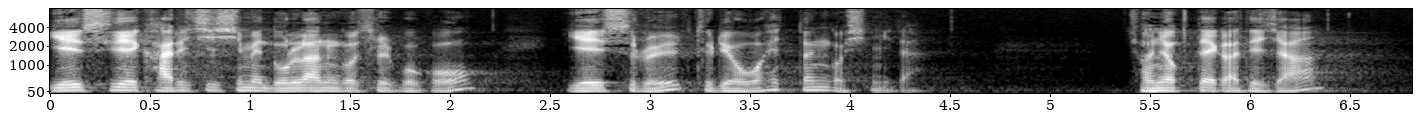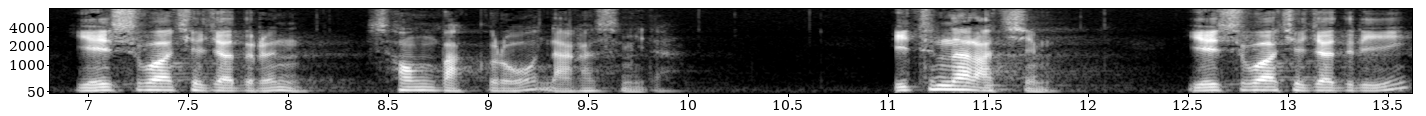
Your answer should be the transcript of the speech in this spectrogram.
예수의 가르치심에 놀라는 것을 보고 예수를 두려워했던 것입니다. 저녁 때가 되자 예수와 제자들은 성 밖으로 나갔습니다. 이튿날 아침 예수와 제자들이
